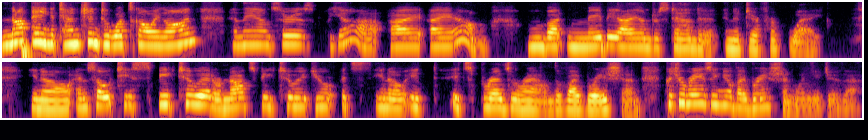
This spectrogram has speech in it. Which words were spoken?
not paying attention to what's going on? And the answer is, yeah, I, I am, but maybe I understand it in a different way, you know? And so to speak to it or not speak to it, you're, it's, you know, it, it spreads around the vibration because you're raising your vibration when you do that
